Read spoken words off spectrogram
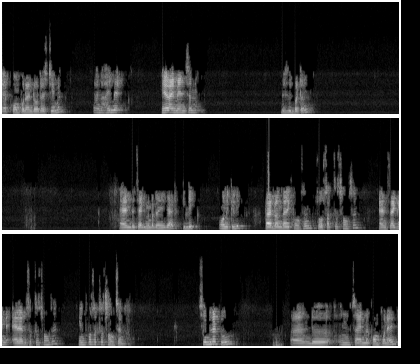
app component.html and I may here I mention this is button and second button is that click on click write on the function so success function and second error success function info success function similar to and uh, inside my component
